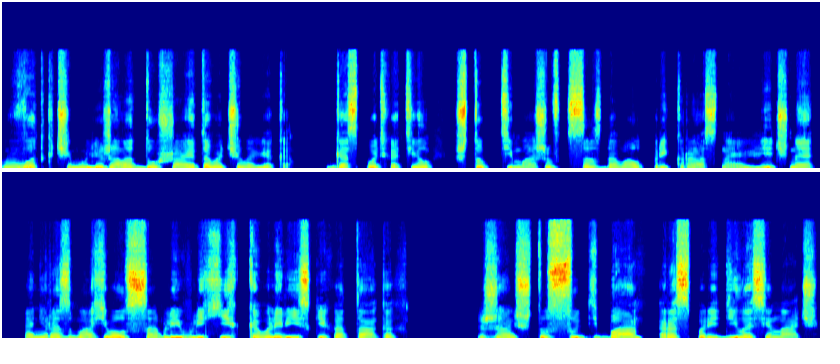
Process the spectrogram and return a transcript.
Вот к чему лежала душа этого человека. Господь хотел, чтоб Тимашев создавал прекрасное, вечное, а не размахивал саблей в лихих кавалерийских атаках. Жаль, что судьба распорядилась иначе.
